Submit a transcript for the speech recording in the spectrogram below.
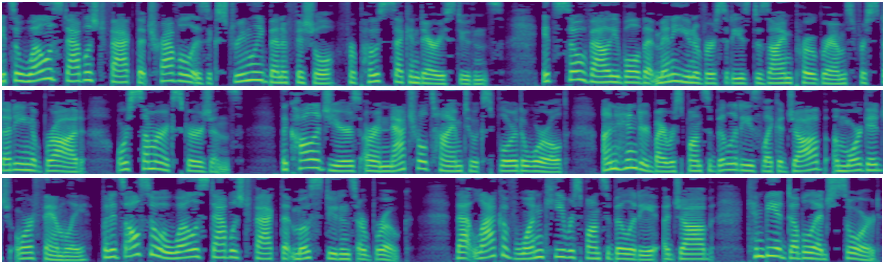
It's a well established fact that travel is extremely beneficial for post secondary students. It's so valuable that many universities design programs for studying abroad or summer excursions. The college years are a natural time to explore the world, unhindered by responsibilities like a job, a mortgage, or a family. But it's also a well established fact that most students are broke. That lack of one key responsibility, a job, can be a double edged sword.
